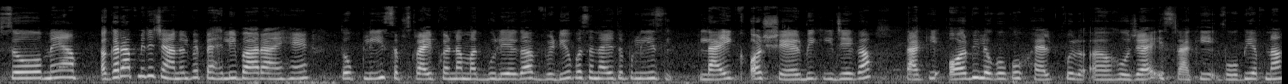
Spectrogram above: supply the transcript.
सो so, मैं आप अगर आप मेरे चैनल पे पहली बार आए हैं तो प्लीज़ सब्सक्राइब करना मत भूलिएगा। वीडियो पसंद आई तो प्लीज़ लाइक और शेयर भी कीजिएगा ताकि और भी लोगों को हेल्पफुल हो जाए इस तरह की वो भी अपना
